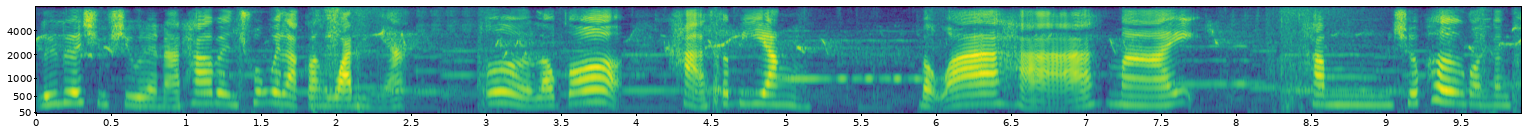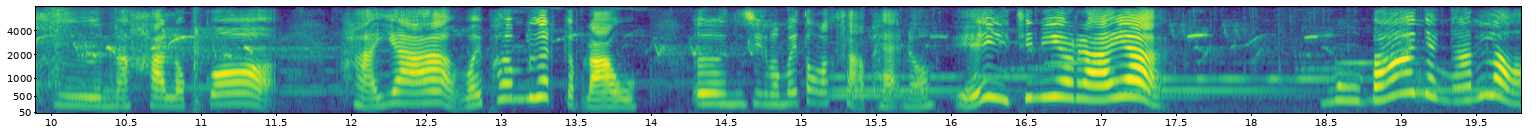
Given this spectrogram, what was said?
เรื่อยๆชิวๆเลยนะ ถ้าเป็นช่วงเวลากลางวันอย่างเงี้ยเออเราก็หาเสบียง แบบว่าหาไม้ทำเชื้อเพลิงตอนกลางคืนนะคะ แล้วก็หายาไว้เพิ่มเลือดกับเรา เออจริงๆเราไม่ต้องรักษาแพะเนาะเอ้ยที่นี่อะไรอะ่ะหมู่บ้านอย่างนั้นเหรอ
